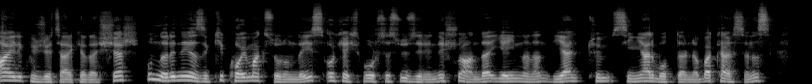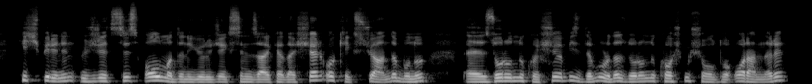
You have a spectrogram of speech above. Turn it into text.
aylık ücreti arkadaşlar. Bunları ne yazık ki koymak zorundayız. OKEX borsası üzerinde şu anda yayınlanan diğer tüm sinyal botlarına bakarsanız hiçbirinin ücretsiz olmadığını göreceksiniz arkadaşlar. OKEX şu anda bunu e, zorunlu koşuyor. Biz de burada zorunlu koşmuş olduğu oranları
